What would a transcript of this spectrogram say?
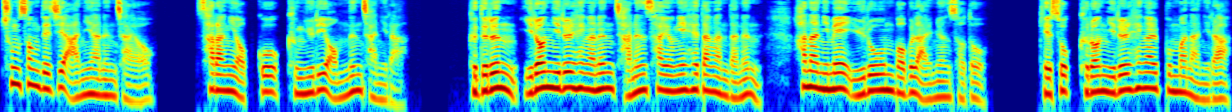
충성되지 아니하는 자여, 사랑이 없고 긍휼이 없는 자니라. 그들은 이런 일을 행하는 자는 사형에 해당한다는 하나님의 유로운 법을 알면서도 계속 그런 일을 행할 뿐만 아니라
